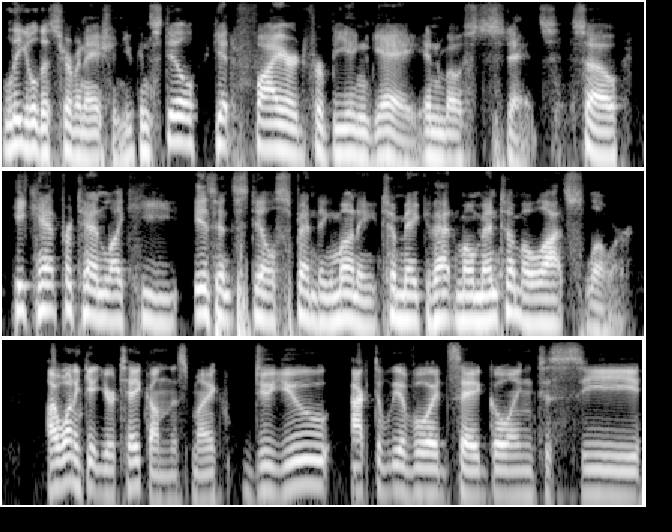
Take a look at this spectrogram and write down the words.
legal discrimination. You can still get fired for being gay in most states. So he can't pretend like he isn't still spending money to make that momentum a lot slower. I want to get your take on this, Mike. Do you actively avoid, say, going to see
